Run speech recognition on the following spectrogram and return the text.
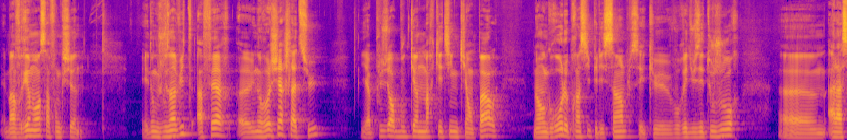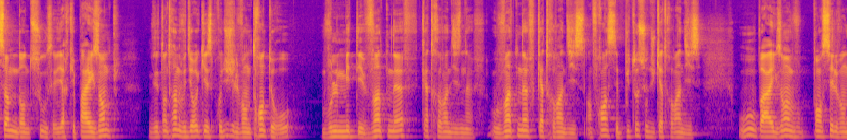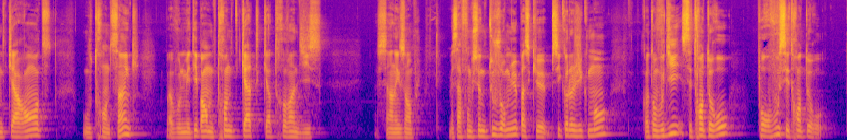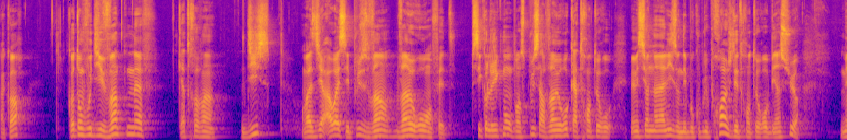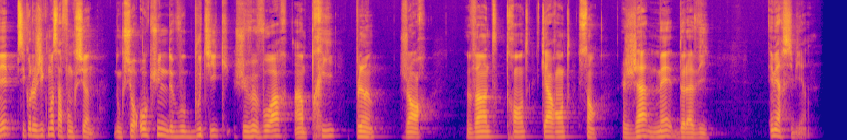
eh ben vraiment, ça fonctionne. Et donc, je vous invite à faire euh, une recherche là-dessus. Il y a plusieurs bouquins de marketing qui en parlent. Mais en gros, le principe, il est simple. C'est que vous réduisez toujours euh, à la somme d'en dessous. Ça veut dire que, par exemple, vous êtes en train de vous dire, OK, ce produit, je vais le vendre 30 euros. Vous le mettez 29,99 ou 29,90. En France, c'est plutôt sur du 90. Ou, par exemple, vous pensez le vendre 40 ou 35 bah, vous le mettez par exemple 34,90. C'est un exemple. Mais ça fonctionne toujours mieux parce que psychologiquement, quand on vous dit c'est 30 euros, pour vous c'est 30 euros. D'accord? Quand on vous dit 29,90, on va se dire ah ouais, c'est plus 20, 20 euros en fait. Psychologiquement, on pense plus à 20 euros qu'à 30 euros. Même si on analyse, on est beaucoup plus proche des 30 euros, bien sûr. Mais psychologiquement, ça fonctionne. Donc sur aucune de vos boutiques, je veux voir un prix plein. Genre 20, 30, 40, 100. Jamais de la vie. Et merci bien.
